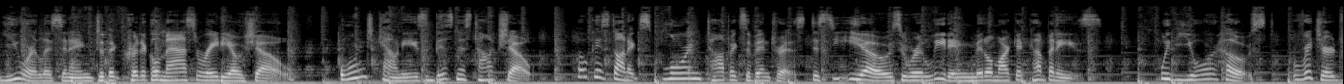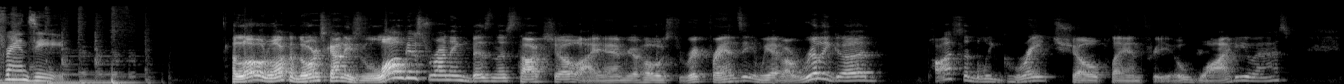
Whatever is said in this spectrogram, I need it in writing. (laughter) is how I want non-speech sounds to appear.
You are listening to the Critical Mass Radio Show, Orange County's business talk show, focused on exploring topics of interest to CEOs who are leading middle market companies. With your host, Richard Franzi. Hello and welcome to Orange County's longest running business talk show. I am your host, Rick Franzi, and we have a really good, possibly great show planned for you. Why do you ask?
